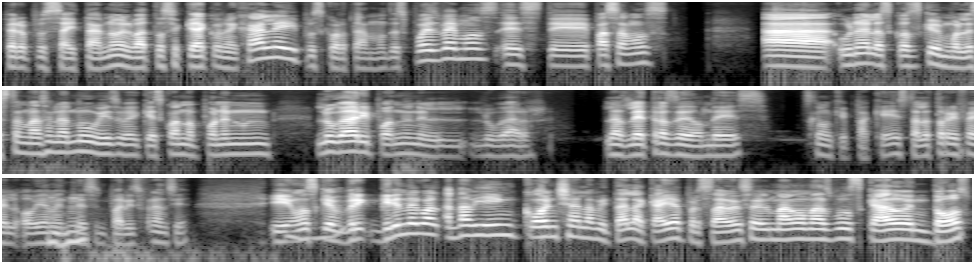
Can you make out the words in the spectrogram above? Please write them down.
Pero pues ahí está, ¿no? El vato se queda con el jale y pues cortamos. Después vemos, este, pasamos a una de las cosas que me molestan más en las movies, güey, que es cuando ponen un lugar y ponen el lugar, las letras de dónde es. Es como que, ¿para qué? Está la Torre Eiffel, obviamente es en París, Francia. Y vemos que. Bri- Grindelwald anda bien concha a la mitad de la calle, a pesar de ser el mago más buscado en dos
